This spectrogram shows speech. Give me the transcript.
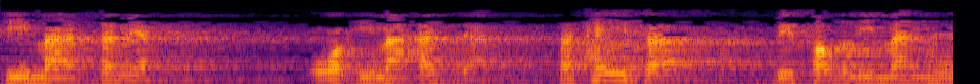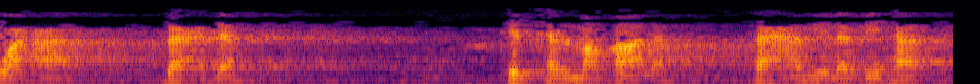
فيما سمع وفيما أدى. فكيف بفضل من وعى بعده؟ تلك المقالة فعمل بها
